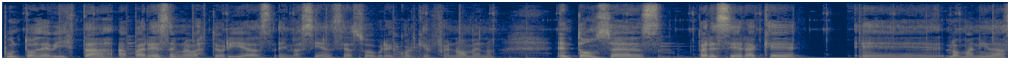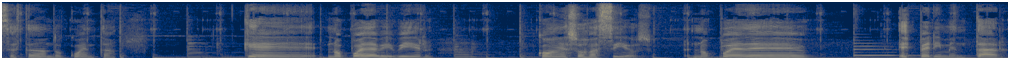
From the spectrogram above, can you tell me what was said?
puntos de vista, aparecen nuevas teorías en la ciencia sobre cualquier fenómeno. Entonces, pareciera que eh, la humanidad se está dando cuenta que no puede vivir con esos vacíos, no puede experimentar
